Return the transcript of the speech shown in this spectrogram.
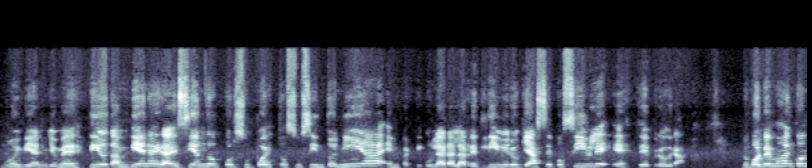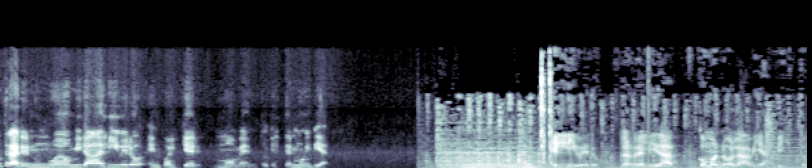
Muy bien, yo me despido también agradeciendo, por supuesto, su sintonía, en particular a la Red Libero que hace posible este programa. Nos volvemos a encontrar en un nuevo Mirada Libero en cualquier momento. Que estén muy bien. El Libero, la realidad como no la habías visto.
